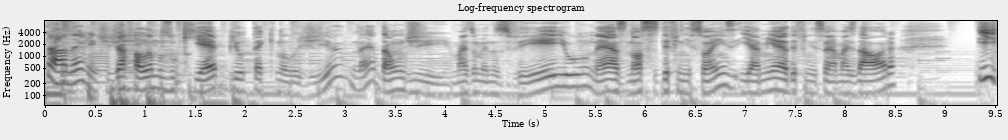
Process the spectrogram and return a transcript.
Tá, né, gente? Já falamos o que é biotecnologia, né? Da onde mais ou menos veio, né? As nossas definições, e a minha definição é a mais da hora. E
